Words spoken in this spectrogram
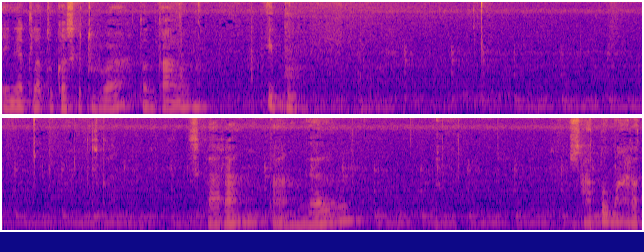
ini adalah tugas kedua tentang ibu. Sekarang tanggal 1 Maret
